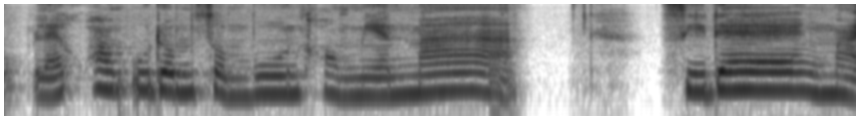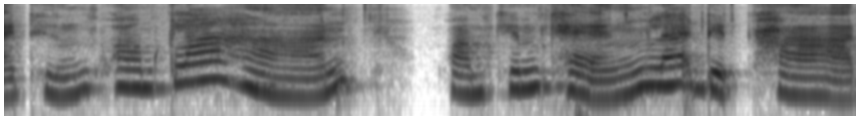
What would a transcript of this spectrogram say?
บและความอุดมสมบูรณ์ของเมียนมา สีแดงหมายถึงความกล้าหาญ ความเข้มแข็งและเด็ดขาด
